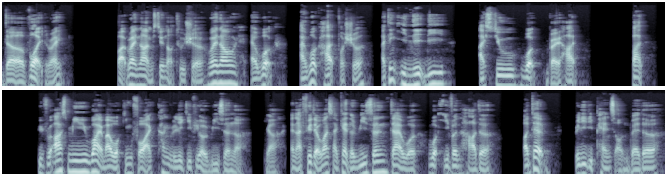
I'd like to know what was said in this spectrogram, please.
the void, right? But right now I'm still not too sure. Right now at work, I work hard for sure. I think innately I still work very hard. But if you ask me why am I working for, I can't really give you a reason. lah. Yeah. And I feel that once I get the reason, then I will work even harder. But that really depends on whether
